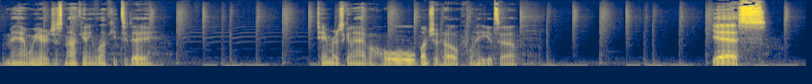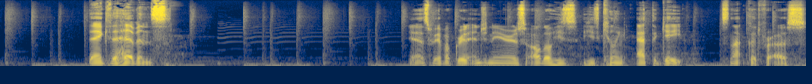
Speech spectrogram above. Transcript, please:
But man, we are just not getting lucky today. Tamer's gonna have a whole bunch of health when he gets out. Yes. Thank the heavens. Yes, we have upgraded engineers. Although he's he's killing at the gate, it's not good for us.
